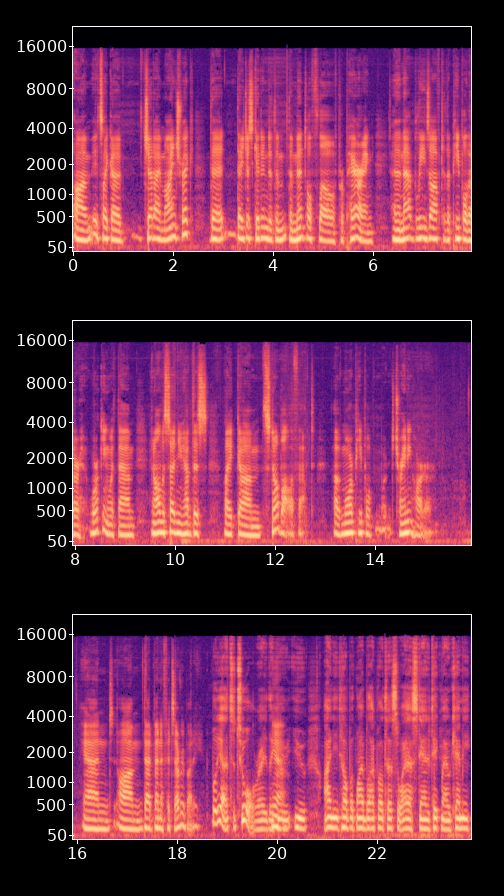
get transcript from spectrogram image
um, it's like a Jedi mind trick that they just get into the, the mental flow of preparing. And then that bleeds off to the people that are working with them. And all of a sudden, you have this like um, snowball effect of more people training harder. And um, that benefits everybody. Well, yeah, it's a tool, right? Like Yeah. you, you, I need help with my black belt test, so I ask Stan to take my ukemi,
